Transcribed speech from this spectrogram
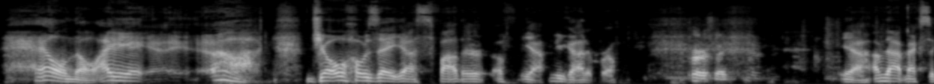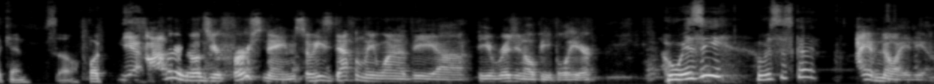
hell no. I mean, uh, Joe Jose, yes, father of yeah, you got it, bro. Perfect. Yeah, I'm not Mexican. So, but yeah, Father knows your first name, so he's definitely one of the uh, the original people here. who is he? Who is this guy? I have no idea.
